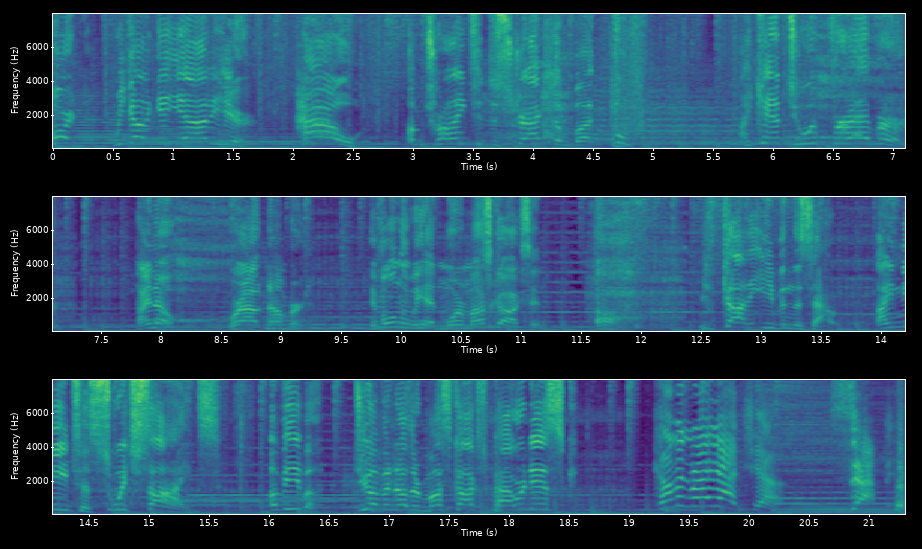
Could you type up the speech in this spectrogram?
Martin, we gotta get you out of here. How? I'm trying to distract them, but oof, I can't do it forever. I know. We're outnumbered. If only we had more muskoxen. Oh, we've got to even this out. I need to switch sides. Aviva, do you have another muskox power disc? Coming right at ya. Zap it.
